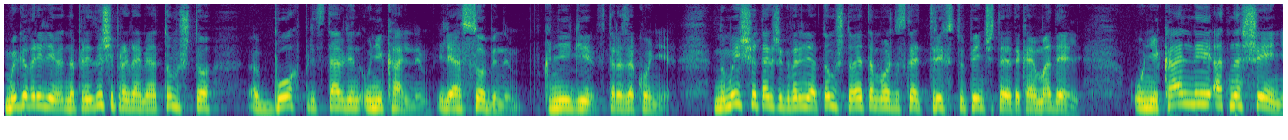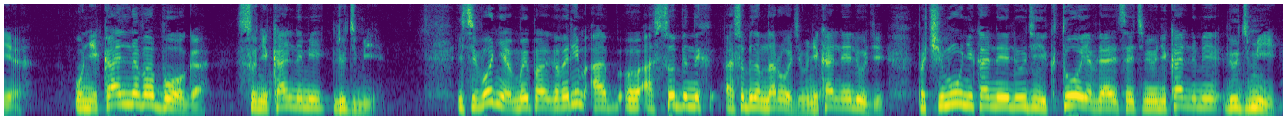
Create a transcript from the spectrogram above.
мы говорили на предыдущей программе о том, что Бог представлен уникальным или особенным в книге Второзакония. Но мы еще также говорили о том, что это, можно сказать, трехступенчатая такая модель. Уникальные отношения уникального Бога с уникальными людьми – и сегодня мы поговорим об особенных, особенном народе, уникальные люди. Почему уникальные люди и кто является этими уникальными людьми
